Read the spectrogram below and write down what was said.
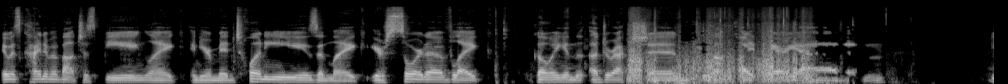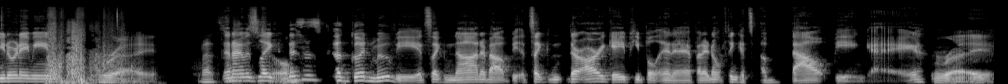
it was kind of about just being like in your mid 20s and like you're sort of like going in a direction not quite there yet and you know what i mean Right. That's and I was like, this is a good movie. It's like not about. Be- it's like there are gay people in it, but I don't think it's about being gay. right.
